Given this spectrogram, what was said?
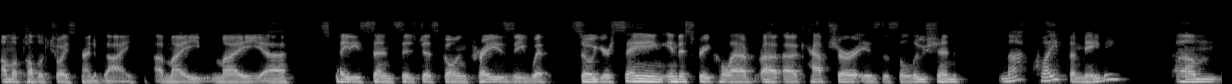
i'm a public choice kind of guy. Uh, my my uh, spidey sense is just going crazy with so you're saying industry collab uh, uh, capture is the solution? Not quite but maybe um,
